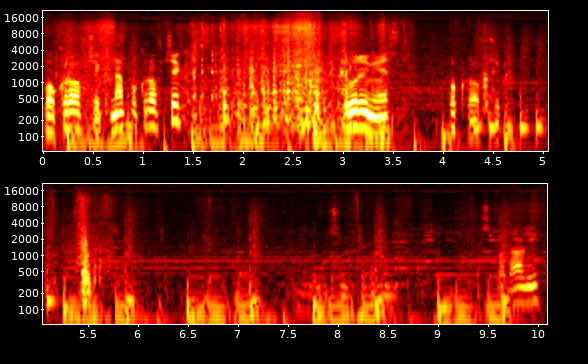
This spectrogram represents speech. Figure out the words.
pokrowczyk na pokrowczyk, którym jest pokrowczyk. Poskładali. To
